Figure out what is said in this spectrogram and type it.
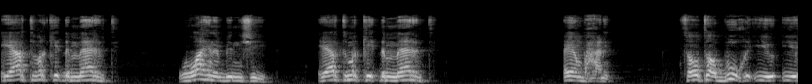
Ciyaarta markay dhammaan rabtay wallahina beenin sheegin ciyaarta markay dhammaan rabtay ayaan baxani. Sababtoo buuqa iyo iyo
